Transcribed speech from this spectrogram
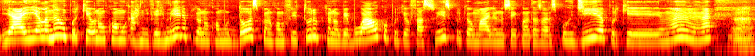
E aí ela, não, porque eu não como carne vermelha, porque eu não como doce, porque eu não como fritura, porque eu não bebo álcool, porque eu faço isso, porque eu malho não sei quantas horas por dia, porque... Aham.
